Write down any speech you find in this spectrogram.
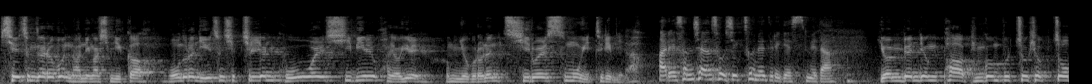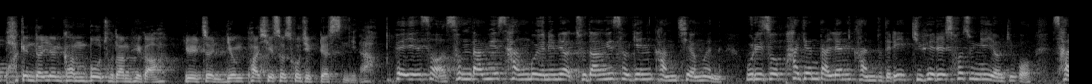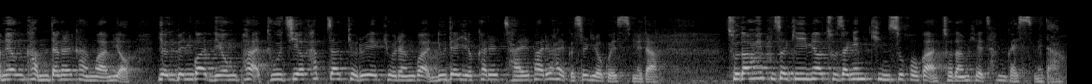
시청자 여러분 안녕하십니까? 오늘은 2017년 9월 12일 화요일, 음력으로는 7월 스무 이틀입니다. 아래 상세한 소식 전해드리겠습니다. 연변 영파 빈곤부축 협조 파견 단련 간부 조담회가 일전 영파시에서 소집됐습니다. 회의에서 성당위 상무위원이며 주당위 석인 강지영은 우리 조 파견 단련 간부들이 기회를 소중히 여기고 사명 감당을 강화하며 연변과 영파 두 지역 합작 교류의 교량과 누대 역할을 잘 발휘할 것을 요구했습니다. 조당위 부서기이며 조장인 김수호가 조담회에 참가했습니다.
